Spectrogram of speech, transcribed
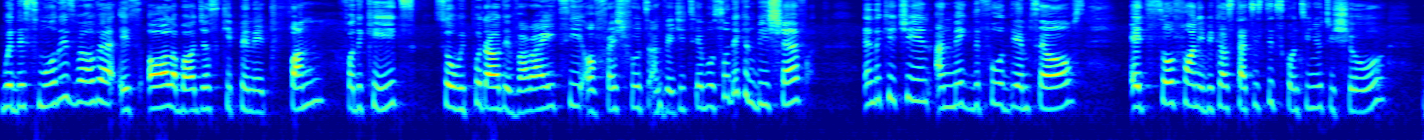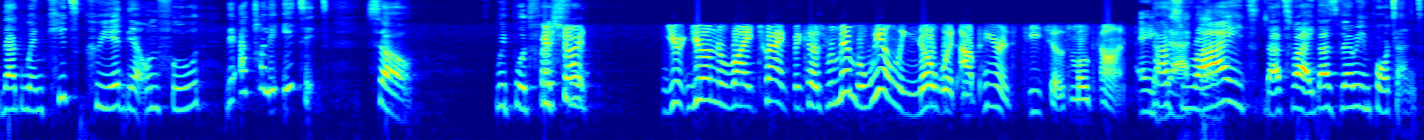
With the smoothies, Valder, it's all about just keeping it fun for the kids. So we put out a variety of fresh fruits and vegetables so they can be chef in the kitchen and make the food themselves. It's so funny because statistics continue to show that when kids create their own food, they actually eat it. So we put You're, fresh start, fruit. you're, you're on the right track because remember, we only know what our parents teach us most times. Exactly. That's right. That's right. That's very important.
